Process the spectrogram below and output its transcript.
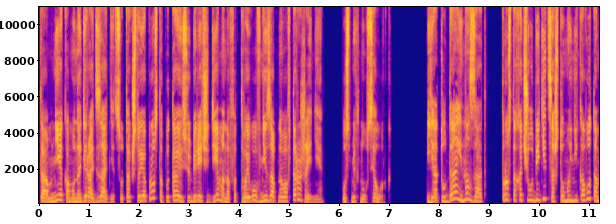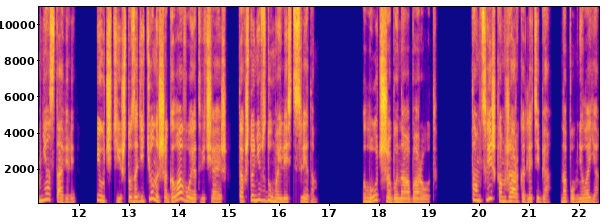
«Там некому надирать задницу, так что я просто пытаюсь уберечь демонов от твоего внезапного вторжения», усмехнулся орк. Я туда и назад. Просто хочу убедиться, что мы никого там не оставили. И учти, что за детеныша головой отвечаешь, так что не вздумай лезть следом. Лучше бы наоборот. Там слишком жарко для тебя, напомнила я.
